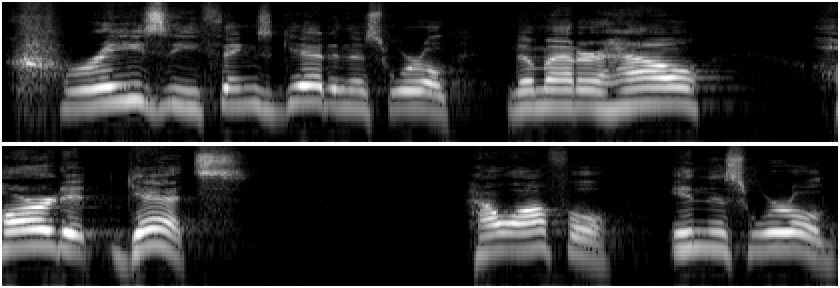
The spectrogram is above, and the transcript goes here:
crazy things get in this world, no matter how hard it gets, how awful in this world.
